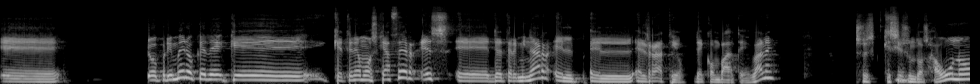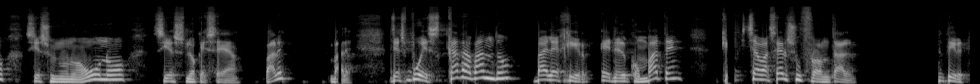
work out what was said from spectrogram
Eh, lo primero que, tenemos que hacer es eh, determinar el, ratio de combate, ¿vale? que si es un 2 a 1, si es un 1 a 1, si es lo que sea, ¿vale? Vale. Después, cada bando va a elegir en el combate qué ficha va a ser su frontal. Es decir,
